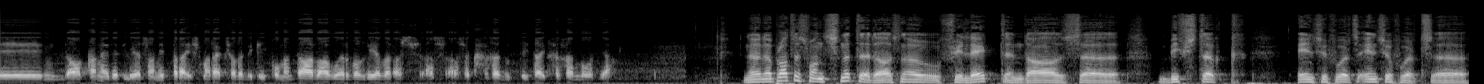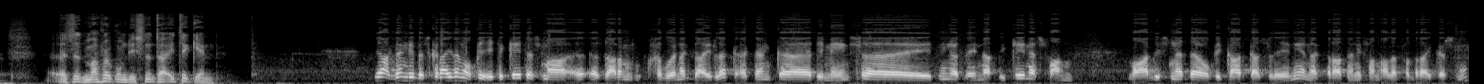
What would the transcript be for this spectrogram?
en daar kan hy dit lees aan die prys, maar ek sal 'n bietjie kommentaar daaroor wil lewer as as as ek gegee die tyd gegee word, ja. Nou nou praat ons van snitte, daar's nou filet en daar's uh, biefstuk ensovoorts ensovoorts. Uh is dit maklik om die snitte uit te ken? Ja, ek dink die beskrywing op die etiket is maar is daarom gewoonlik duidelik. Ek dink uh die mense het nie noodwendig die kennis van waar die snitte op die karkas lê nie en ek praat nou nie van alle verbruikers nie.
